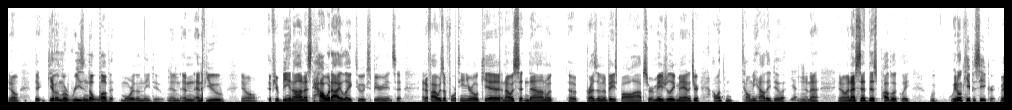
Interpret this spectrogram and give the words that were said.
you know, give them a reason to love it more than they do. Mm-hmm. And and and if you you know if you're being honest, how would I like to experience it? And if I was a 14 year old kid and I was sitting down with a president of baseball ops or a major league manager, I want them to tell me how they do it. Yeah. And that, you know, and I've said this publicly, we, we don't keep a secret. We,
